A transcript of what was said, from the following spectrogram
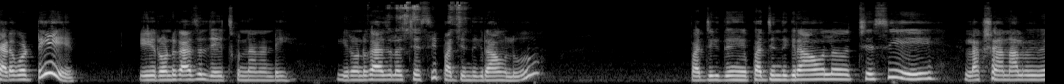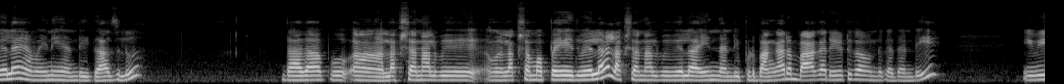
చెడగొట్టి ఈ రెండు గాజులు చేయించుకున్నానండి. ఈ రెండు గాజులు వచ్చేసి పద్దెనిమిది గ్రాములు. పద్దెనిమిది పద్దెనిమిది గ్రాములు వచ్చేసి లక్ష నలభై వేల ఏమైనాయండి గాజులు. దాదాపు లక్ష నలభై లక్ష ముప్పై ఐదు వేల లక్ష నలభై వేల అయిందండి. ఇప్పుడు బంగారం బాగా రేటుగా ఉంది కదండి. ఇవి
